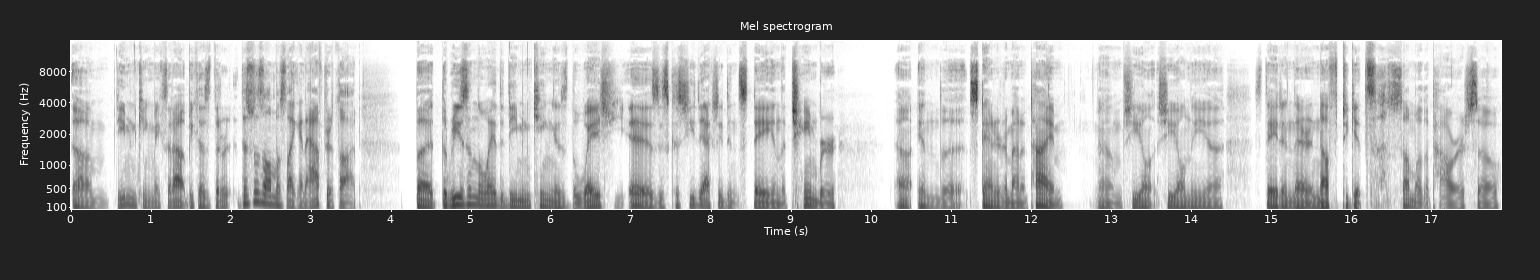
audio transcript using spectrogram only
um, Demon King makes it out because there, this was almost like an afterthought. But the reason the way the Demon King is the way she is is because she actually didn't stay in the chamber uh, in the standard amount of time. Um, she she only uh, stayed in there enough to get some of the power. So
